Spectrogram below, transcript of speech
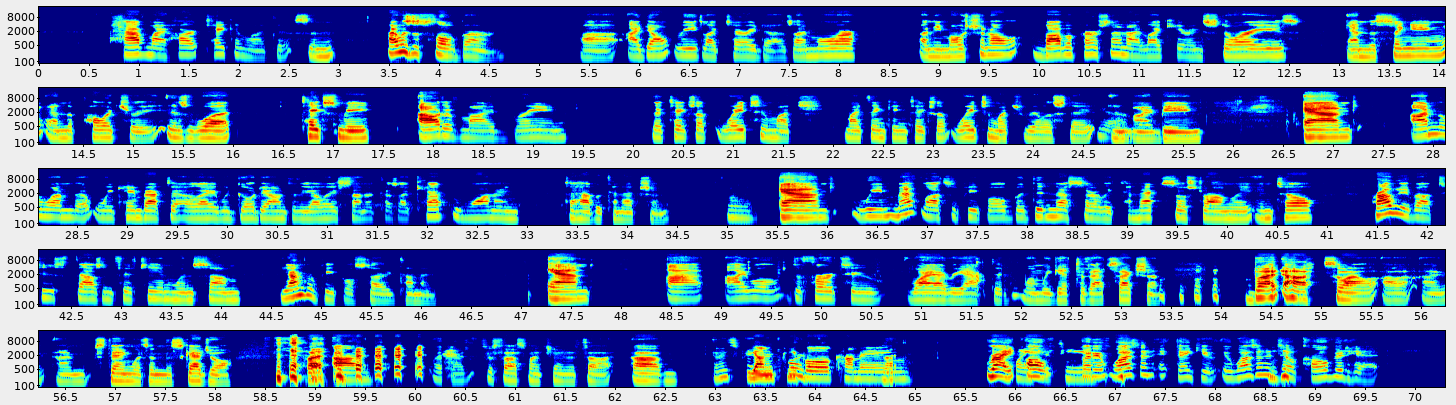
have my heart taken like this, and I was a slow burn. Uh, I don't read like Terri does. I'm more an emotional Baba person. I like hearing stories, and the singing and the poetry is what takes me out of my brain that takes up way too much. My thinking takes up way too much real estate Yeah. in my being. And I'm the one that when we came back to LA would go down to the LA Center because I kept wanting to have a connection. Mm. And we met lots of people, but didn't necessarily connect so strongly until probably about 2015 when some younger people started coming. And uh, I will defer to why I reacted when we get to that section. but uh, so I'll, I'll, I, I'm staying within the schedule. But um, I just lost my train of thought. Um, and it's Young recorded. people coming. Right. Oh, but it wasn't. Thank you. It wasn't until COVID hit,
